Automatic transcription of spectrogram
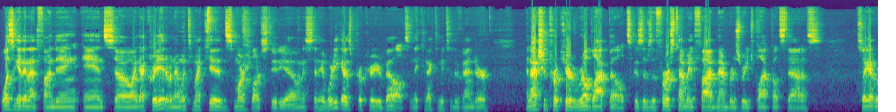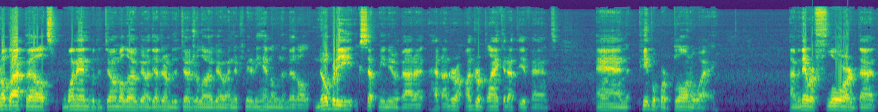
wasn't getting that funding, and so I got creative, and I went to my kids' martial arts studio, and I said, "Hey, where do you guys procure your belts?" And they connected me to the vendor and actually procured real black belts because it was the first time we had five members reach black belt status. So I got real black belts, one end with the Domo logo, the other end with the Dojo logo, and the community handle in the middle. Nobody except me knew about it. Had under under a blanket at the event, and people were blown away. I mean, they were floored that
